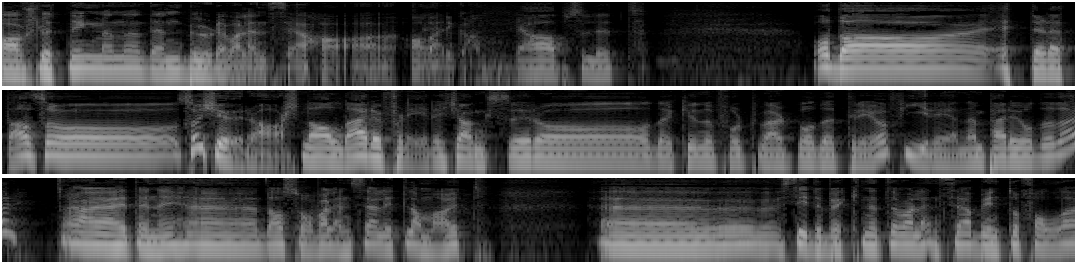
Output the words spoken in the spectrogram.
avslutning, men eh, den burde Valencia ha avverga. Ja, absolutt. Og da, etter dette, så, så, kjører Arsenal. Der er flere sjanser, og det kunne fort vært både 3 og 4-1 en periode der. Ja, jeg er helt enig. Da så Valencia litt lamma ut. Sidebekkene til Valencia begynte å falle,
